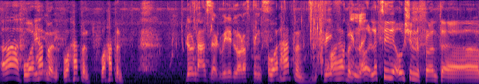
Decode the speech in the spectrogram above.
ah, What we- happened? What happened? What happened? Don't ask that. We did a lot of things. What happened? We what happened? like- oh, let's see the ocean in front. Uh,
